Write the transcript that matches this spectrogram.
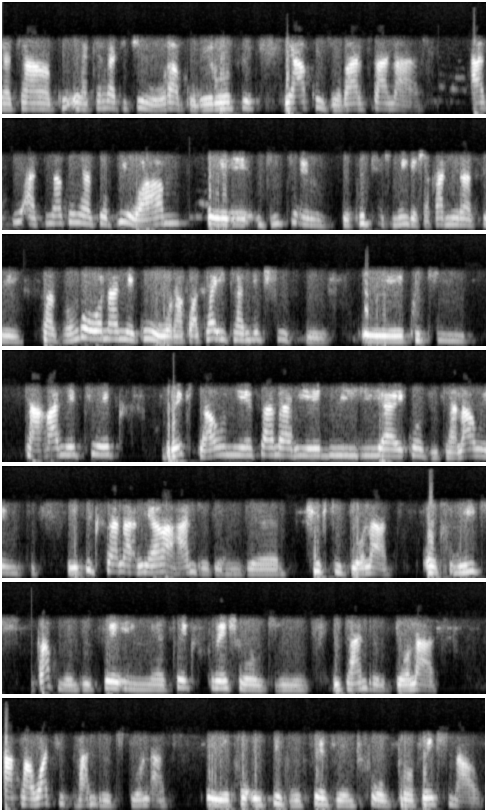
yatanga tichihora gore rose yaakuzova salary asi hatina kunyatsopiwa eh, details dzekuti zvinenge zvakamira sei. Tazongoona nekuhora kwataita netuesday eh, kuti tava netax breakdown yesalary yedu iya yecovid allowance basic salary yava hundred and uh, fifty dollars of which government is saying uh, tax threshold is hundred dollars. Apa what is hundred dollars uh, for a civil servant for professional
